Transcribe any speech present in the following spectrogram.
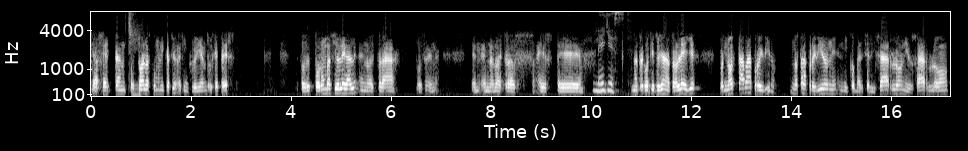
que afectan pues, todas las comunicaciones, incluyendo el GPS. Entonces, por un vacío legal en nuestra, pues en, en, nuestras este, leyes, nuestra constitución, nuestras leyes, pues no estaba prohibido, no estaba prohibido ni, ni comercializarlo, ni usarlo,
